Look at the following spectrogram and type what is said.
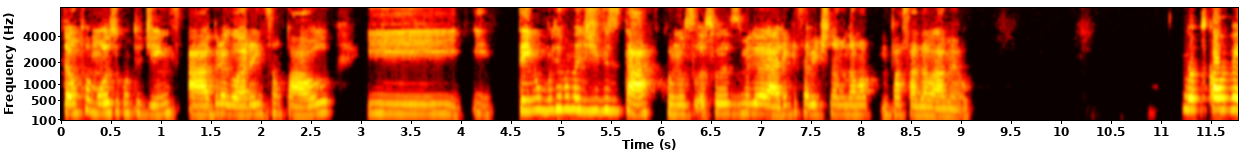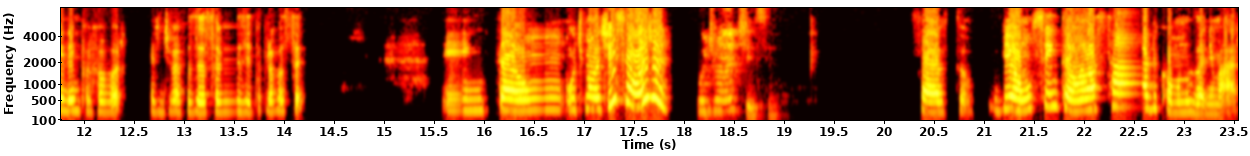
tão famoso quanto jeans abre agora em São Paulo e, e tenho muita vontade de visitar quando as coisas melhorarem. Quem sabe a gente não dar uma passada lá, Mel. Nos convidem, por favor. A gente vai fazer essa visita para você. Então, última notícia hoje? Última notícia. Certo. Beyoncé, então, ela sabe como nos animar.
